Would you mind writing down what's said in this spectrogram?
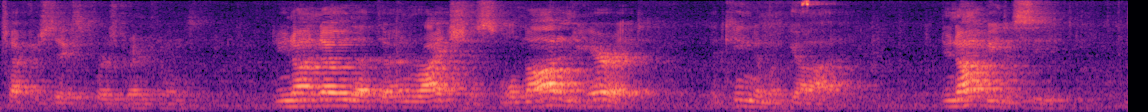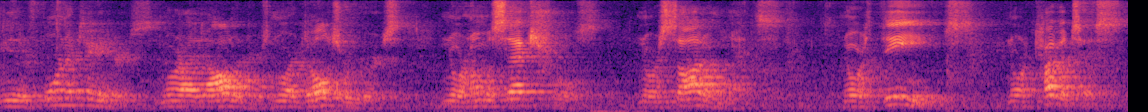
chapter 6 1 Corinthians, do you not know that the unrighteous will not inherit the kingdom of God? Do not be deceived. Neither fornicators, nor idolaters, nor adulterers, nor homosexuals, nor sodomites, nor thieves, nor covetous,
